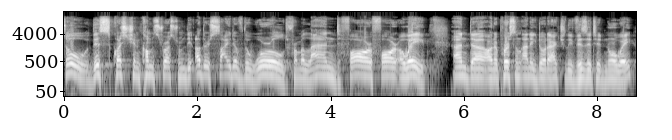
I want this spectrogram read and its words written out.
So, this question comes to us from the other side of the world, from a land far, far away. And uh, on a personal anecdote, I actually visited Norway.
